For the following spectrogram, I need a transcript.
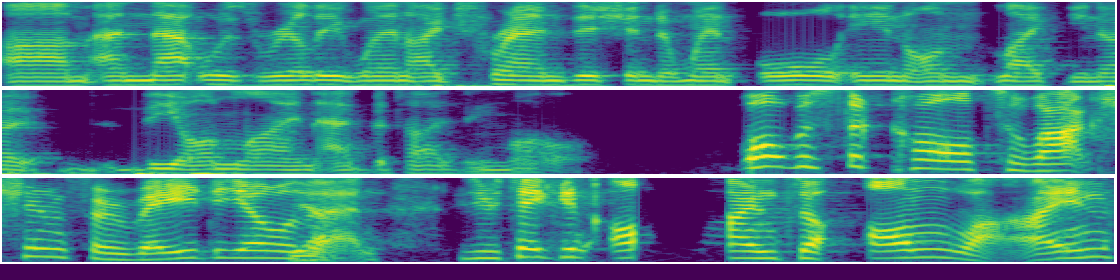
um, and that was really when I transitioned and went all in on like you know the online advertising model. What was the call to action for radio yeah. then? Because you're taking all offline to online,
